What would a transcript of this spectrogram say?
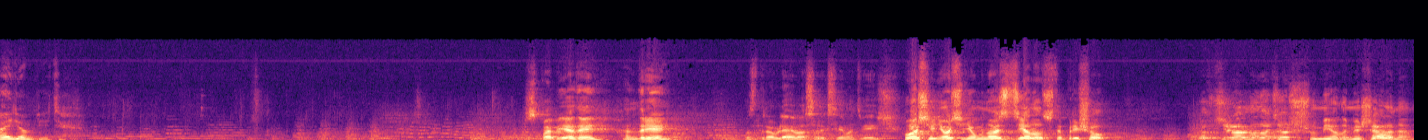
Пойдем, Петя. С победой, Андрей. Поздравляю вас, Алексей Матвеевич. Очень-очень умно сделал, что пришел. Вот вчера молодежь шумела, мешала нам.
